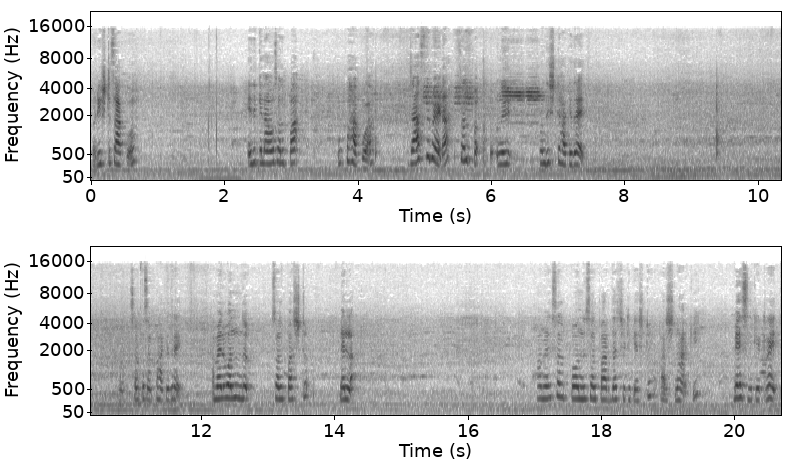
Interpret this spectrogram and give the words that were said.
ನೋಡಿ, ಇಷ್ಟು ಸಾಕು. ಇದಕ್ಕೆ ನಾವು ಸ್ವಲ್ಪ ಉಪ್ಪು ಹಾಕುವ. ಜಾಸ್ತಿ ಬೇಡ, ಸ್ವಲ್ಪ ಒಂದು- ಒಂದಿಷ್ಟು ಹಾಕಿದರೆ ಆಯಿತು. ಸ್ವಲ್ಪ ಸ್ವಲ್ಪ ಹಾಕಿದರೆ ಆಮೇಲೆ ಒಂದು ಸ್ವಲ್ಪ ಅಷ್ಟು ಬೆಲ್ಲ. ಆಮೇಲೆ ಸ್ವಲ್ಪ ಒಂದು ಸ್ವಲ್ಪ ಅರ್ಧ ಚಿಟಿಕೆ ಅಷ್ಟು ಅರಿಶಿನ ಹಾಕಿ. ಬೇಯಿಸ್ಲಿಕ್ಕೆ ಆಯ್ತು.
